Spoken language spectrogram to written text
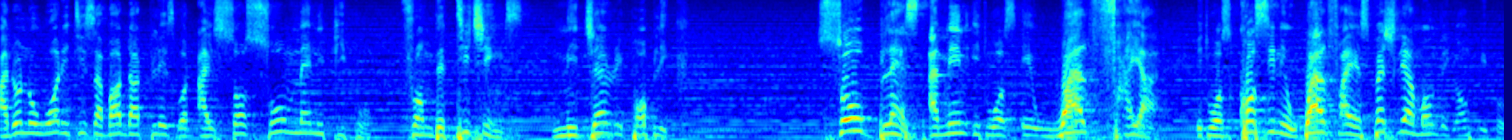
i don't know what it is about that place but i saw so many people from the teachings niger republic so blessed. I mean it was a wildfire. It was causing a wildfire especially among the young people.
